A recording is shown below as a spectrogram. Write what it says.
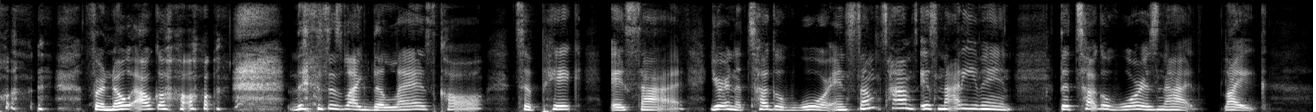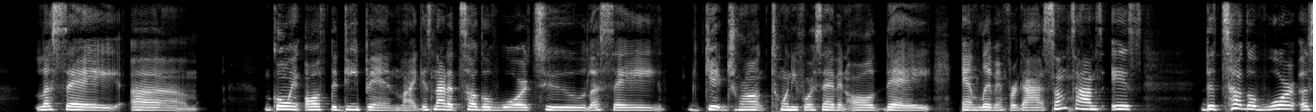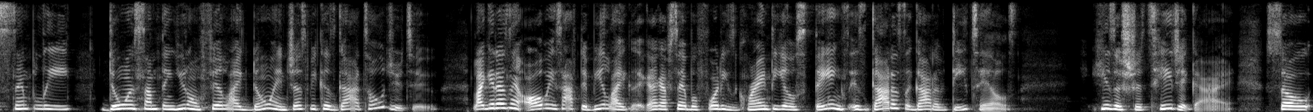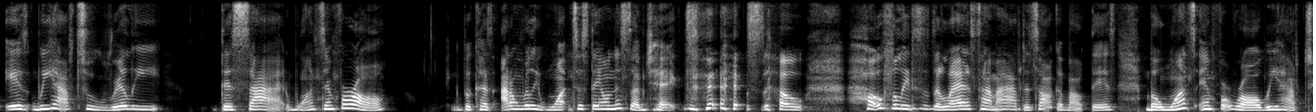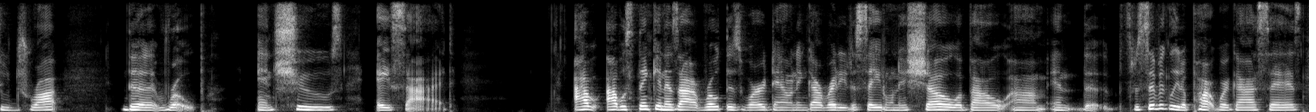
for no alcohol. this is like the last call to pick a side. You're in a tug of war. And sometimes it's not even the tug of war is not like, let's say, um, going off the deep end. Like it's not a tug of war to, let's say, get drunk 24 7 all day and living for God. Sometimes it's the tug of war of simply doing something you don't feel like doing just because God told you to. Like it doesn't always have to be like like I've said before these grandiose things. Is God is a God of details. He's a strategic guy. So is we have to really decide once and for all because I don't really want to stay on this subject. so hopefully this is the last time I have to talk about this, but once and for all we have to drop the rope and choose a side. I, I was thinking as I wrote this word down and got ready to say it on this show about um and the specifically the part where God says,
